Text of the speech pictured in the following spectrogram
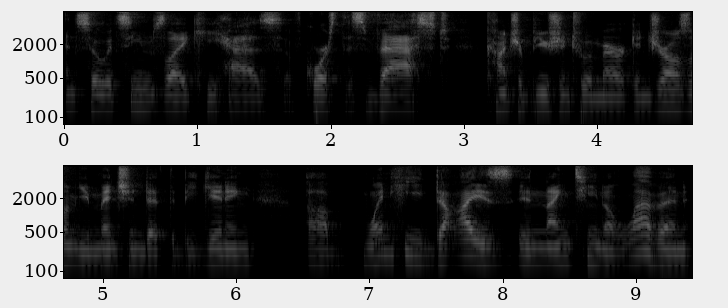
And so it seems like he has, of course, this vast contribution to American journalism. You mentioned at the beginning. Uh, when he dies in 1911,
